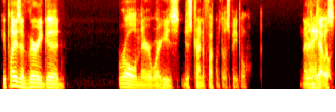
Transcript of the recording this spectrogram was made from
He plays a very good role in there where he's just trying to fuck with those people. And And I think that was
